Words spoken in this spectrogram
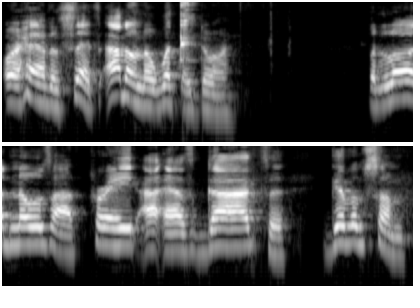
or having sex. I don't know what they're doing. But Lord knows I've prayed. I asked God to give them some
